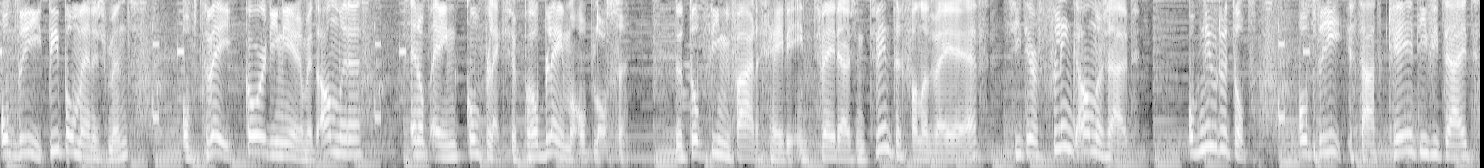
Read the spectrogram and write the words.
Op 3 people management. Op 2 coördineren met anderen. En op 1 complexe problemen oplossen. De top 10 vaardigheden in 2020 van het WEF ziet er flink anders uit. Opnieuw de top. Op 3 staat creativiteit.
